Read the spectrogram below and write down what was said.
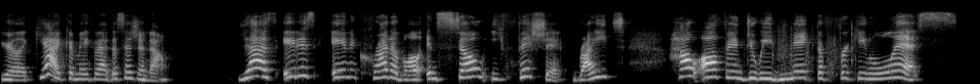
you're like, yeah, I could make that decision now? Yes, it is incredible and so efficient, right? How often do we make the freaking lists,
